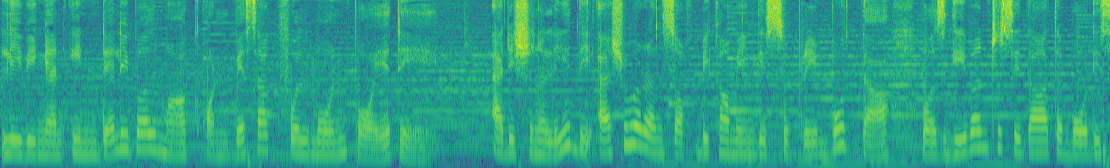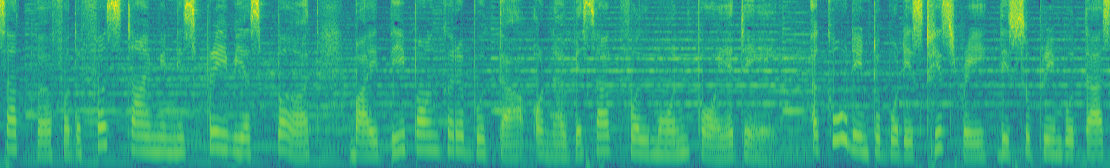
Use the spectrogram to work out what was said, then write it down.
leaving an indelible mark on Vesak full moon Poya day. Additionally, the assurance of becoming the Supreme Buddha was given to Siddhartha Bodhisattva for the first time in his previous birth by Dipankara Buddha on a Vesak full moon Poya day. According to Buddhist history, the Supreme Buddha's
